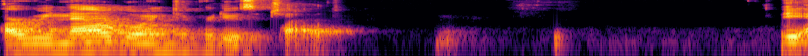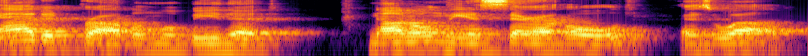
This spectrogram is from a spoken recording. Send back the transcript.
are we now going to produce a child? The added problem will be that not only is Sarah old as well,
